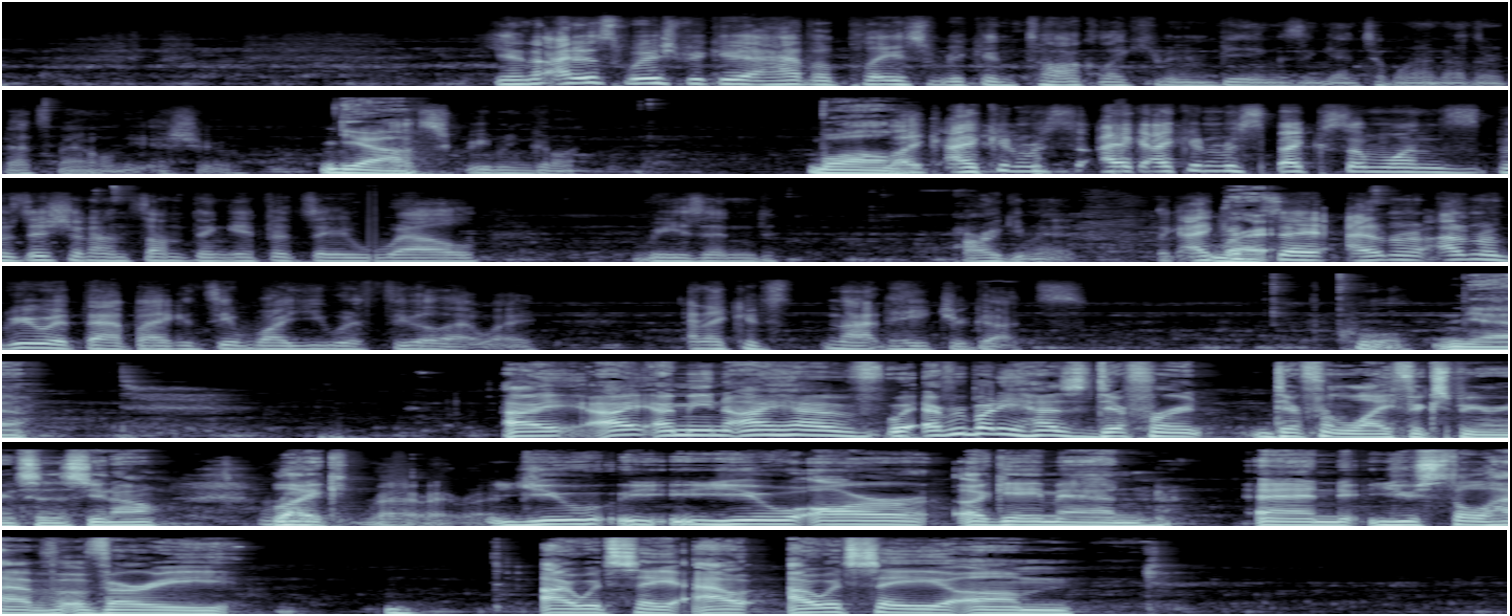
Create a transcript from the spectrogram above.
You know, I just wish we could have a place where we can talk like human beings again to one another. That's my only issue. yeah, Not screaming, going. Well, like I can res- I, I can respect someone's position on something if it's a well reasoned argument. Like I could Right. say I don't I don't agree with that, but I can see why you would feel that way, and I could not hate your guts. Cool. Yeah. I, I I mean I have everybody has different different life experiences, you know? Like right, right, right. you you are a gay man and you still have a very I would say out I would say um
